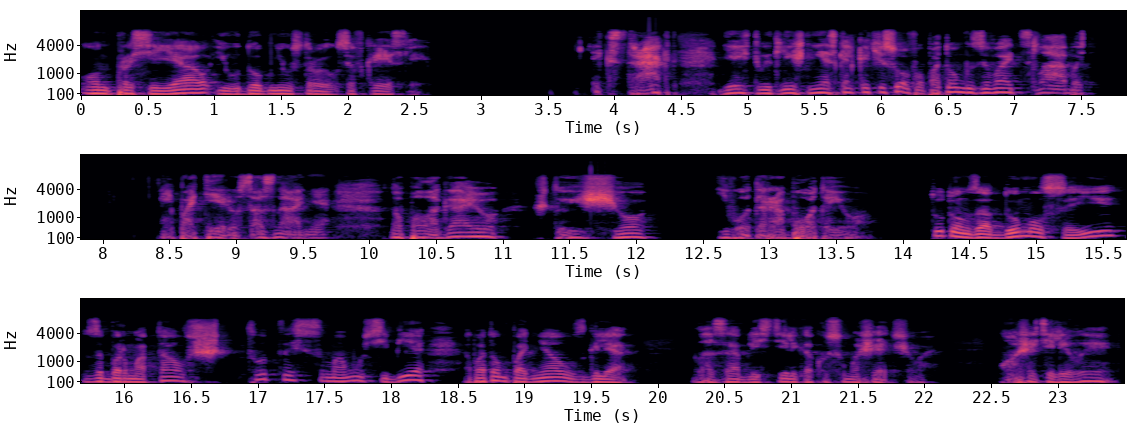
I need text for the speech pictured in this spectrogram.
Он просиял и удобнее устроился в кресле. Экстракт действует лишь несколько часов, а потом вызывает слабость и потерю сознания, но полагаю, что еще его доработаю. Тут он задумался и забормотал что-то самому себе, а потом поднял взгляд. Глаза блестели, как у сумасшедшего. Можете ли вы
